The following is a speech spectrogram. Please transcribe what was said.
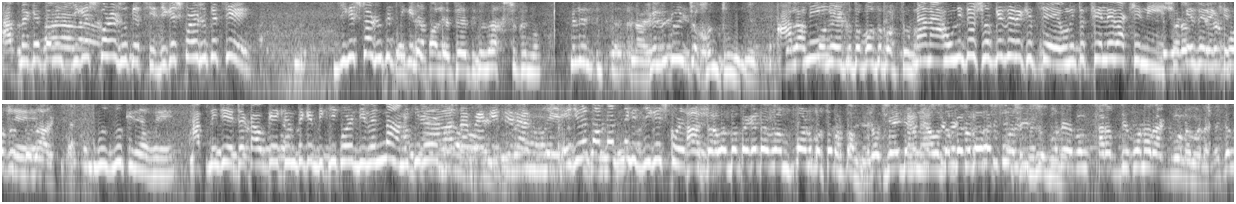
আপনাকে তো আমি জিজ্ঞেস করে ঢুকেছি। জিজ্ঞেস করে ঢুকেছি? জিজ্ঞেস করে ঢুকেছি কিনা বলেন। রাখছো কেন? ফেলে দিতে ফেলে দিবি যখন তুমি আপনি- কথা বলতে পারতো না। না না উনি তো শোকেজে রেখেছে। উনি তো ফেলে রাখেনি শোকেজে রেখেছে। বুঝব কীভাবে? আপনি যে এটা কাউকে এখান থেকে বিক্রি করে দিবেন না আমি কীভাবে আলাদা প্যাকেটে রাখবে। এই জন্য তো আমি আপনাকে জিজ্ঞেস করেছি। হ্যাঁ আলাদা প্যাকেট আসলাম করতে পারতাম। যে যেখানে আলাদা প্যাকেট রাখছে সেখানে দিব দিব। এবং খারাপ দিব না রাখব না ম্যাডাম। এখন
